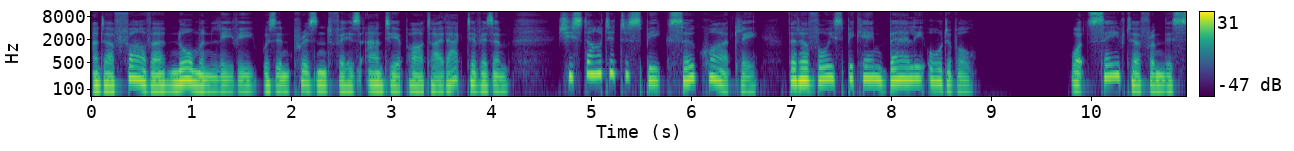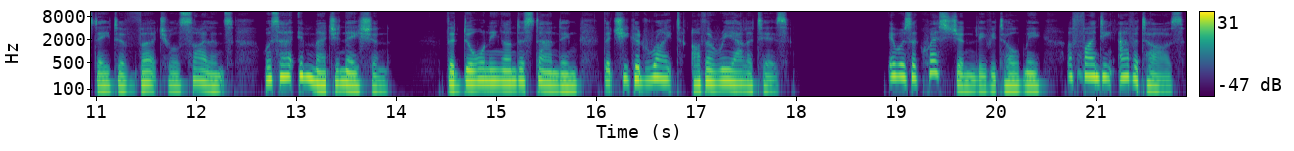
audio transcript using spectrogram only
and her father, Norman Levy, was imprisoned for his anti apartheid activism, she started to speak so quietly that her voice became barely audible. What saved her from this state of virtual silence was her imagination, the dawning understanding that she could write other realities. It was a question, Levy told me, of finding avatars.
